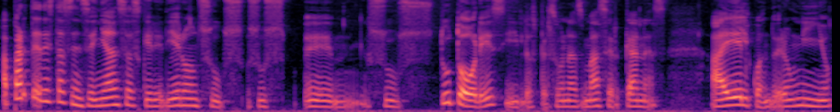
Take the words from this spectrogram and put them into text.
Aparte de estas enseñanzas que le dieron sus, sus, em, sus tutores y las personas más cercanas a él cuando era un niño,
